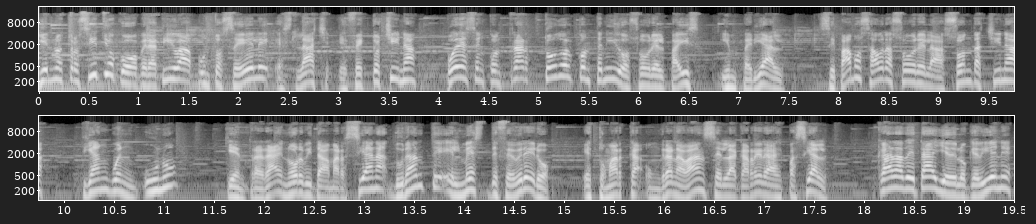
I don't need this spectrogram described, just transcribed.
Y en nuestro sitio cooperativa.cl slash efecto China puedes encontrar todo el contenido sobre el país imperial. Sepamos ahora sobre la sonda china Tianwen 1 que entrará en órbita marciana durante el mes de febrero. Esto marca un gran avance en la carrera espacial. Cada detalle de lo que viene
